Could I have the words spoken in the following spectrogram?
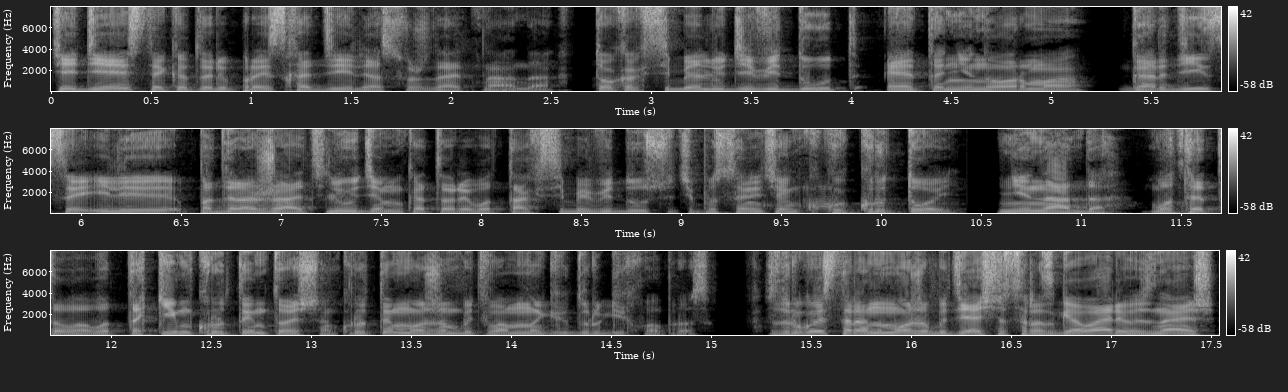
Те действия, которые происходили, осуждать надо. То, как себя люди ведут, это не норма. Гордиться или подражать людям, которые вот так себя ведут, что типа, смотрите, он какой крутой. Не надо. Вот этого, вот таким крутым точно. Крутым можем быть во многих других вопросах. С другой стороны, может быть, я сейчас разговариваю, знаешь,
